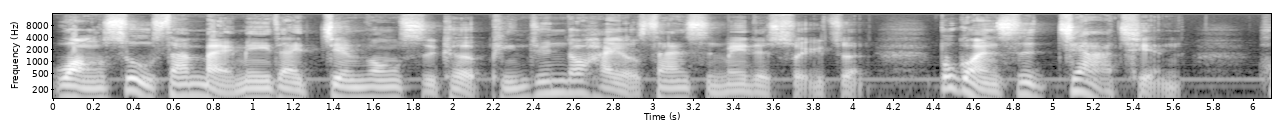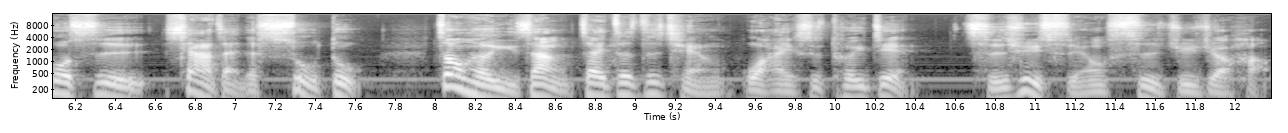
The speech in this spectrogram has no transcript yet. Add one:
网速，三百 M 在尖峰时刻平均都还有三十 M 的水准。不管是价钱或是下载的速度，综合以上，在这之前我还是推荐持续使用四 G 就好。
